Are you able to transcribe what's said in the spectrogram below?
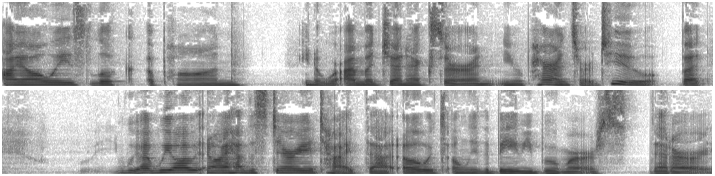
I always look upon, you know, where I'm a Gen Xer and your parents are too, but we, we always, you know, I have the stereotype that, oh, it's only the baby boomers that are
